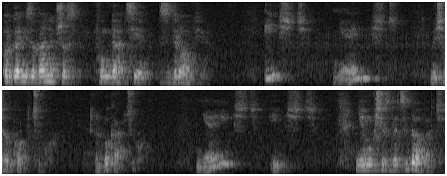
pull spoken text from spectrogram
organizowany przez Fundację Zdrowie. Iść, nie iść, myślał kopciuch albo kapciuch. Nie iść, iść. Nie mógł się zdecydować.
